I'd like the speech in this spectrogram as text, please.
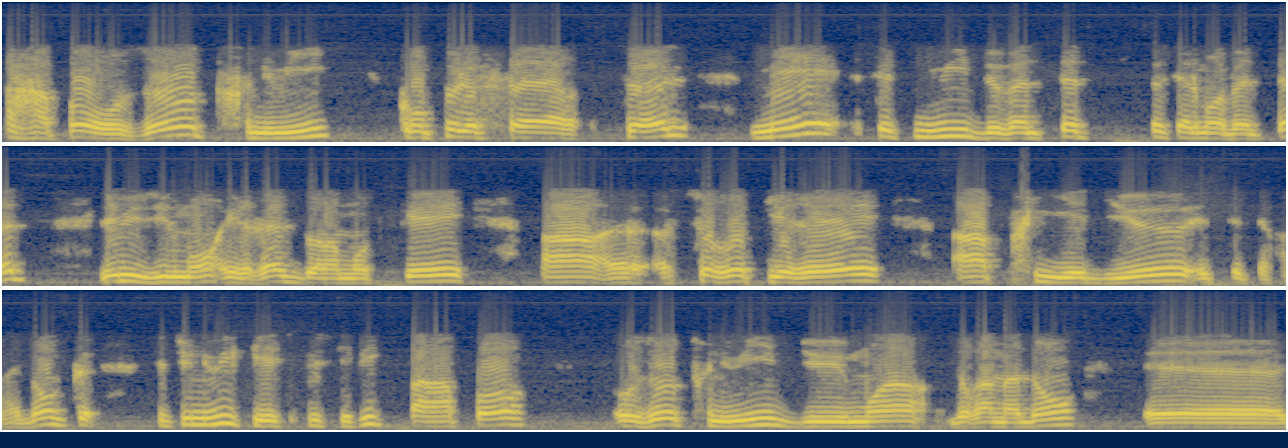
par rapport aux autres nuits qu'on peut le faire seul, mais cette nuit de 27, spécialement 27, les musulmans, ils restent dans la mosquée à, euh, se retirer, à prier Dieu, etc. Donc, c'est une nuit qui est spécifique par rapport aux autres nuits du mois de Ramadan euh,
